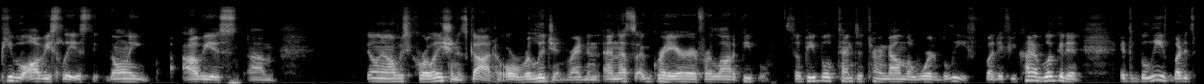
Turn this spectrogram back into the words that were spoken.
people obviously is the only obvious, um, the only obvious correlation is God or religion, right? And and that's a gray area for a lot of people. So people tend to turn down the word belief. But if you kind of look at it, it's belief, but it's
